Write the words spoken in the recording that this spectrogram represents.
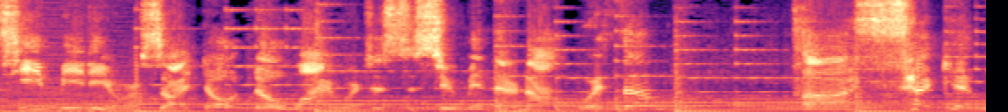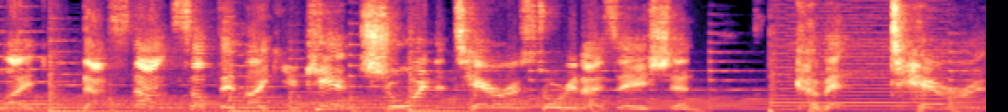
Team Meteor, so I don't know why we're just assuming they're not with them. Uh, second, like, that's not something, like, you can't join a terrorist organization, commit terror,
